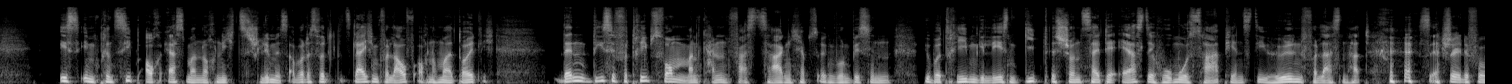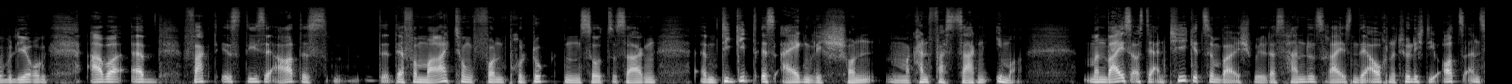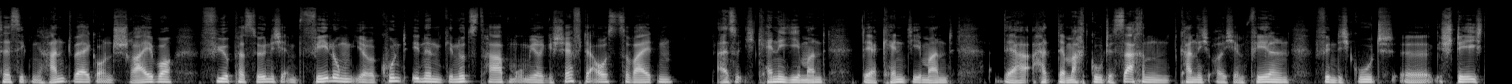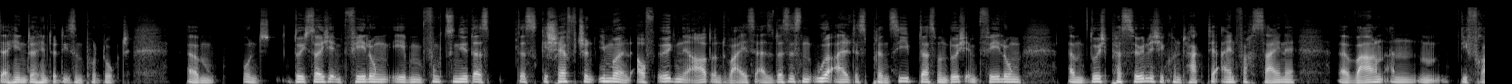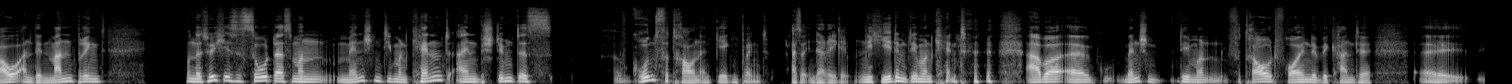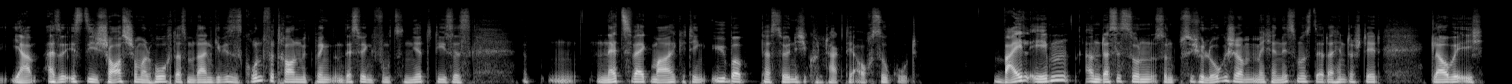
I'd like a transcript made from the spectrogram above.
ist im Prinzip auch erstmal noch nichts Schlimmes, aber das wird gleich im Verlauf auch nochmal deutlich. Denn diese Vertriebsform, man kann fast sagen, ich habe es irgendwo ein bisschen übertrieben gelesen, gibt es schon seit der erste Homo sapiens die Höhlen verlassen hat. Sehr schöne Formulierung. Aber ähm, Fakt ist, diese Art des, der Vermarktung von Produkten sozusagen, ähm, die gibt es eigentlich schon, man kann fast sagen, immer. Man weiß aus der Antike zum Beispiel, dass Handelsreisende auch natürlich die ortsansässigen Handwerker und Schreiber für persönliche Empfehlungen ihrer KundInnen genutzt haben, um ihre Geschäfte auszuweiten. Also ich kenne jemand, der kennt jemand, der hat, der macht gute Sachen, kann ich euch empfehlen, finde ich gut, äh, stehe ich dahinter, hinter diesem Produkt. Ähm, und durch solche Empfehlungen eben funktioniert das das Geschäft schon immer auf irgendeine Art und Weise. Also das ist ein uraltes Prinzip, dass man durch Empfehlungen, ähm, durch persönliche Kontakte einfach seine äh, Waren an die Frau, an den Mann bringt. Und natürlich ist es so, dass man Menschen, die man kennt, ein bestimmtes äh, Grundvertrauen entgegenbringt. Also in der Regel. Nicht jedem, den man kennt, aber äh, Menschen, denen man vertraut, Freunde, Bekannte, äh, ja, also ist die Chance schon mal hoch, dass man da ein gewisses Grundvertrauen mitbringt und deswegen funktioniert dieses Netzwerkmarketing über persönliche Kontakte auch so gut. Weil eben, und das ist so ein, so ein psychologischer Mechanismus, der dahinter steht, glaube ich,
